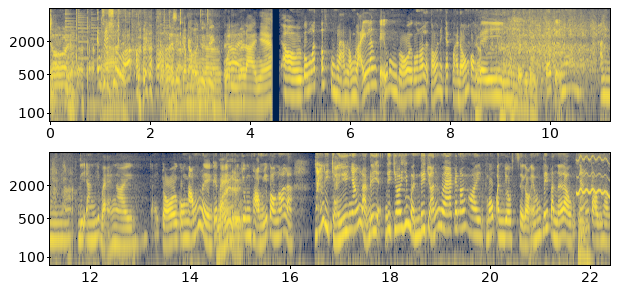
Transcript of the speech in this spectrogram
rồi em sẽ sửa Rồi, xin cảm, Cảm ơn ơn chương trình. à, Quỳnh với Lai nhé ờ con make up con làm lộng lẫy lắm kiểu con rồi con nói là tối nay chắc bà đón con Dạ. đi không cái kiểu nó anh đi ăn với bạn rồi cái trời ơi con nóng liền. Cái Mới bạn đi chung phòng với con nói là nhắn đi chị nhắn là đi đi chơi với mình đi cho ảnh qua. Cái nói thôi mốt anh vô sài gòn em không tiếp anh nữa đâu. Nhắn câu vậy thôi.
